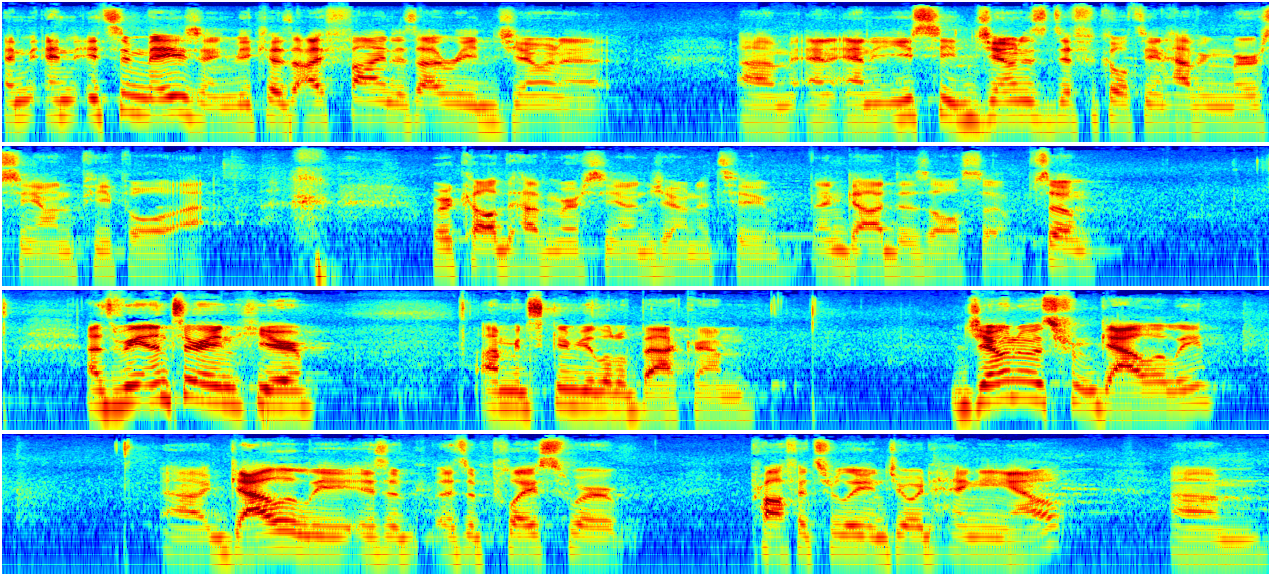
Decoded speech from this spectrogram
and, and it's amazing because I find as I read Jonah, um, and, and you see Jonah's difficulty in having mercy on people, I, we're called to have mercy on Jonah too, and God does also. So, as we enter in here, I'm just going to give you a little background. Jonah is from Galilee. Uh, Galilee is a, is a place where prophets really enjoyed hanging out. Um,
